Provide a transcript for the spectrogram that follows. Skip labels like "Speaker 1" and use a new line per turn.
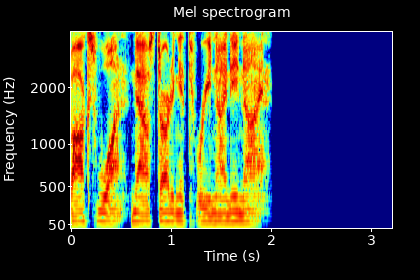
Xbox One, now starting at $399.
